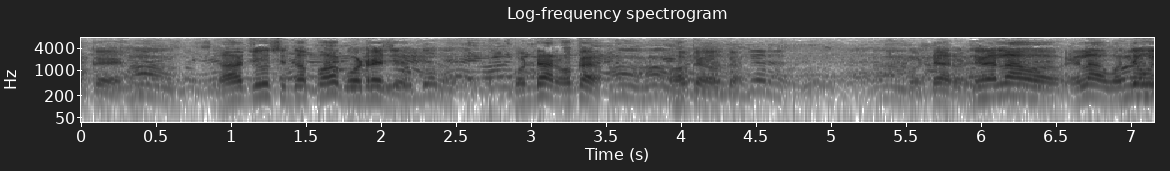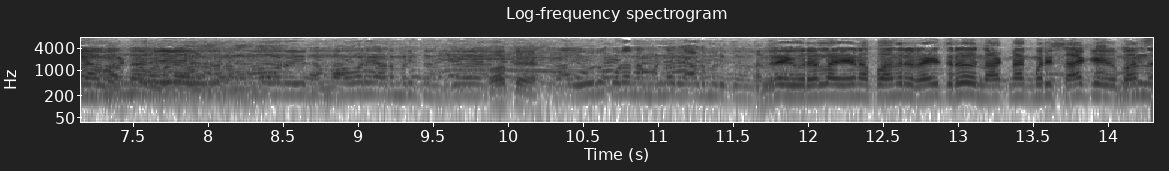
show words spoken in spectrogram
ಓಕೆ. ಹಾ. ರಾಜು ಸಿದ್ದಪ್ಪ ಗೋಡ್ರೇಜ್. ಗೊಡ್ಡಾರ್ ಓಕೆ. Okay okay. ಗೊಡ್ಡಾರ್ ನೀವೆಲ್ಲ ಎಲ್ಲ ಒಂದೇ ಊರಿನ ಓಕೆ. ಇವರು ಕೂಡ ನಮ್ಮ ಅಣ್ಣರು ಎರಡು ಮರಿ ಅಂದ್ರೆ ಇವರೆಲ್ಲ ಏನಪ್ಪಾ ಅಂದ್ರೆ ರೈತರು ನಾಲ್ಕ್ ನಾಲ್ಕು ಮರಿ ಸಾಕಿ ಬಂದ್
